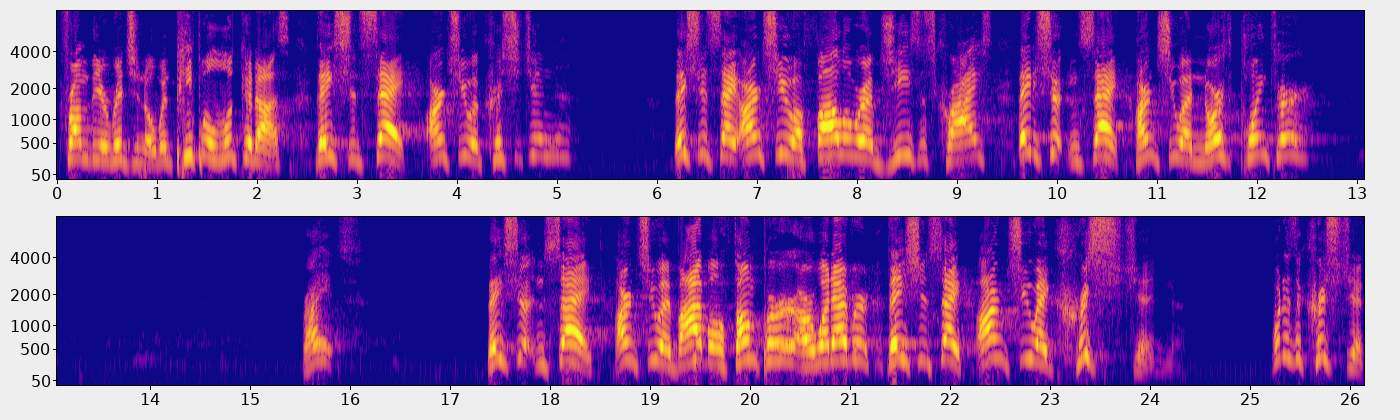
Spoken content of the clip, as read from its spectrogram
from the original. When people look at us, they should say, Aren't you a Christian? They should say, Aren't you a follower of Jesus Christ? They shouldn't say, Aren't you a North Pointer? Right? They shouldn't say, Aren't you a Bible thumper or whatever? They should say, Aren't you a Christian? What is a Christian?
